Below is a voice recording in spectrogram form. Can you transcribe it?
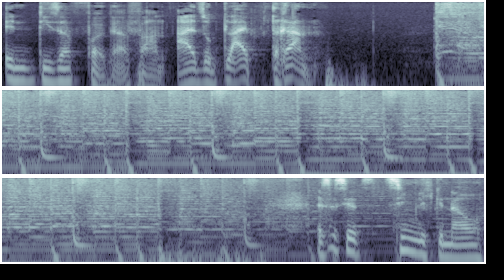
in dieser Folge erfahren. Also bleib dran! Es ist jetzt ziemlich genau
